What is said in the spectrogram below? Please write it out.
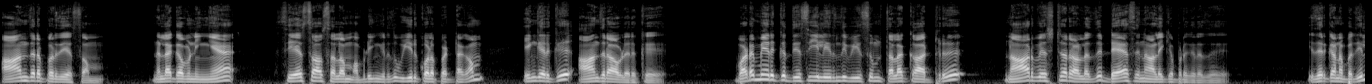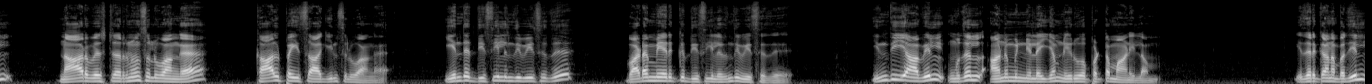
ஆந்திர பிரதேசம். நல்லா கவனிங்க. சேசாசலம் அப்படிங்கிறது உயிர்கோள பெட்டகம் எங்கே இருக்குது ஆந்திராவில் இருக்குது வடமேற்கு திசையில் இருந்து வீசும் தலக்காற்று நார்வெஸ்டர் அல்லது டேஸ் என அழைக்கப்படுகிறது. இதற்கான பதில் நார்வெஸ்டர்னு சொல்லுவாங்க கால்பைசாகின்னு சொல்லுவாங்க. எந்த திசையிலிருந்து வீசுது? வடமேற்கு திசையிலிருந்து வீசுது. இந்தியாவில் முதல் அணுமின் நிலையம் நிறுவப்பட்ட மாநிலம். இதற்கான பதில்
